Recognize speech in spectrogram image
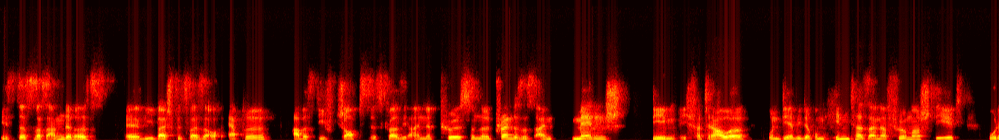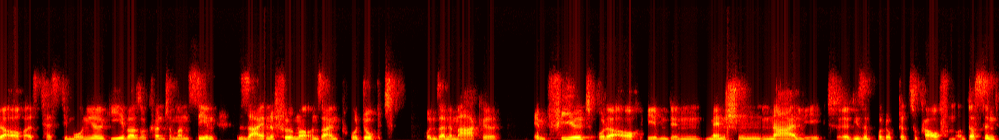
ist das was anderes, äh, wie beispielsweise auch Apple, aber Steve Jobs ist quasi eine Personal Brand, das ist ein Mensch, dem ich vertraue und der wiederum hinter seiner Firma steht oder auch als Testimonialgeber, so könnte man es sehen, seine Firma und sein Produkt und seine Marke empfiehlt oder auch eben den Menschen nahelegt, äh, diese Produkte zu kaufen. Und das sind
